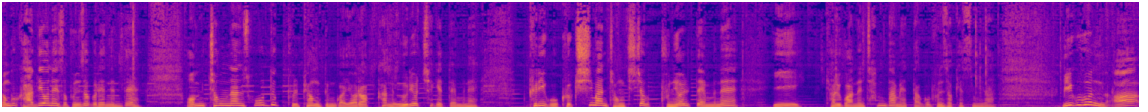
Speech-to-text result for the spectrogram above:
영국 가디언에서 분석을 했는데 엄청난 소득 불평등과 열악한 의료 체계 때문에 그리고 극심한 정치적 분열 때문에 이 결과는 참담했다고 분석했습니다. 미국은 아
